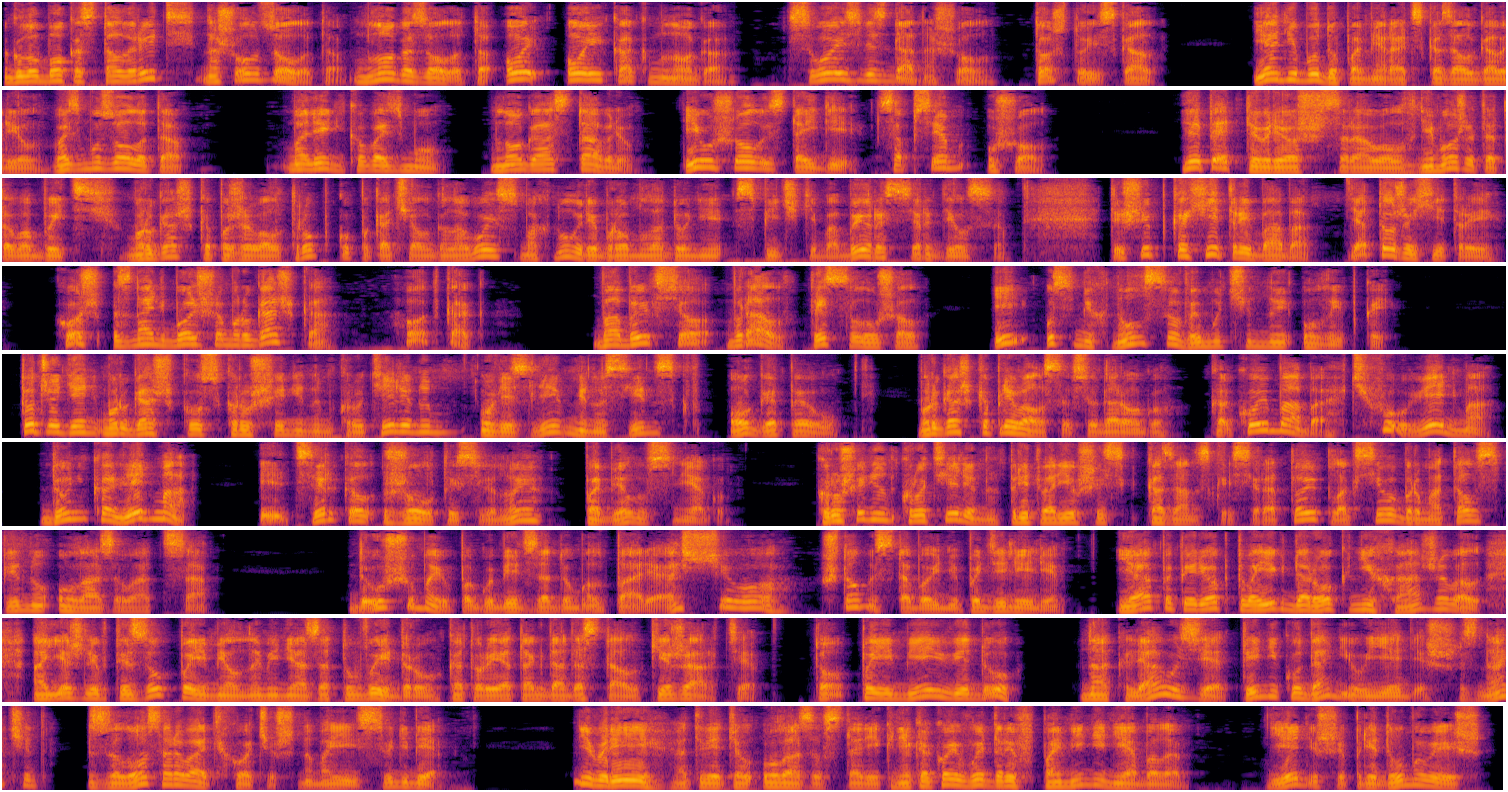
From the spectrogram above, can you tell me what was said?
глубоко стал рыть, нашел золото. Много золота. Ой, ой, как много. Свой звезда нашел. То, что искал. «Я не буду помирать», — сказал Гаврил. «Возьму золото. Маленько возьму. Много оставлю». И ушел из тайги. Совсем ушел. «И опять ты врешь, Сараол, не может этого быть!» Мургашка пожевал трубку, покачал головой, смахнул ребром ладони спички бабы, рассердился. «Ты шибко хитрый, баба, я тоже хитрый. Хошь знать больше Мургашка? Вот как!» Бабы все врал, ты слушал, и усмехнулся вымученной улыбкой тот же день Мургашку с Крушининым-Крутилиным увезли в Минусинск в ОГПУ. Мургашка плевался всю дорогу. «Какой баба? Тьфу, ведьма! Дунька, ведьма!» И циркал желтой слюной по белу снегу. Крушинин-Крутилин, притворившись казанской сиротой, плаксиво бормотал спину у Лазова отца. Душу мою погубить задумал паря. А с чего? Что мы с тобой не поделили? Я поперек твоих дорог не хаживал, а ежели б ты зуб поимел на меня за ту выдру, которую я тогда достал в кежарте, то поимей в виду, на кляузе ты никуда не уедешь, значит, зло сорвать хочешь на моей судьбе. — Не ври, — ответил Улазов старик, — никакой выдры в помине не было. Едешь и придумываешь,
